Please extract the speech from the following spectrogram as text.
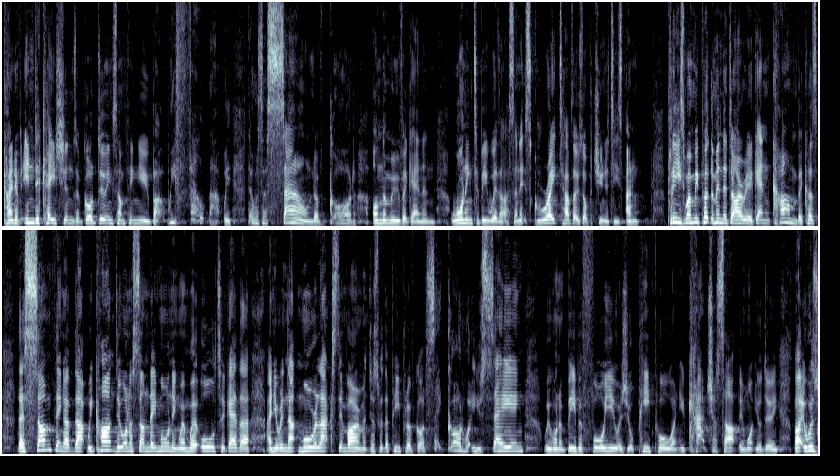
kind of indications of God doing something new, but we felt that. We, there was a sound of God on the move again and wanting to be with us. And it's great to have those opportunities. And please, when we put them in the diary again, come because there's something of that we can't do on a Sunday morning when we're all together and you're in that more relaxed environment just with the people of God. Say, God, what are you saying? We want to be before you as your people. Won't you catch us up in what you're doing? But it was,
